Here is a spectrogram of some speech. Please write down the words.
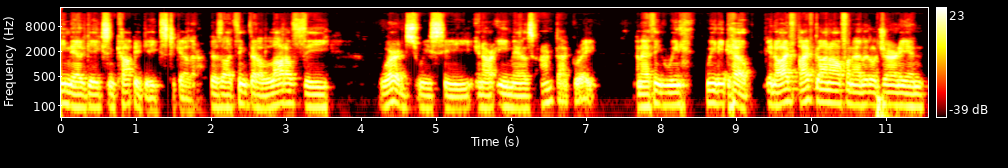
email geeks and copy geeks together because I think that a lot of the words we see in our emails aren't that great, and I think we we need help. You know, I've I've gone off on a little journey and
